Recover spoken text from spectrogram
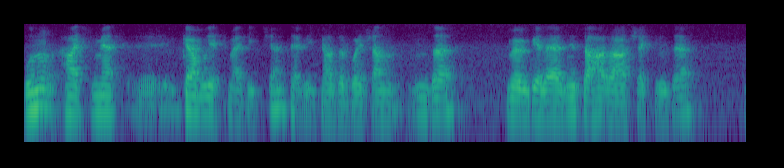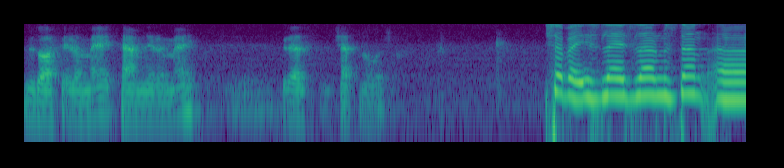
Bunu hakimiyyət e, qəbul etmədikcə, təbii ki, Azərbaycanın da mövqələrini daha rahat şəkildə müdafiə eləmək, təmin eləmək e, biraz çətin olacaq. İsa bəy, izləyicilərimizdən ə, e,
